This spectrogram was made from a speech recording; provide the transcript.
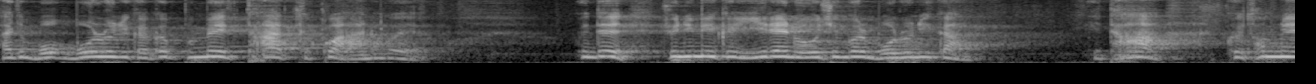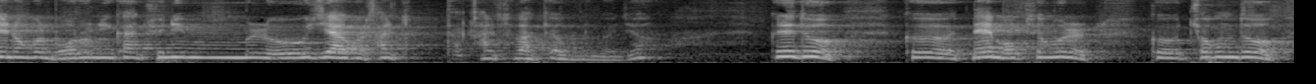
아직 모, 모르니까 그 분명히 다 듣고 아는 거예요. 근데 주님이 그 일해 놓으신 걸 모르니까 다 그 섭리해 놓은 걸 모르니까 주님을 의지하고 살, 갈 수밖에 없는 거죠. 그래도 그 내 목숨을 그 조금도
